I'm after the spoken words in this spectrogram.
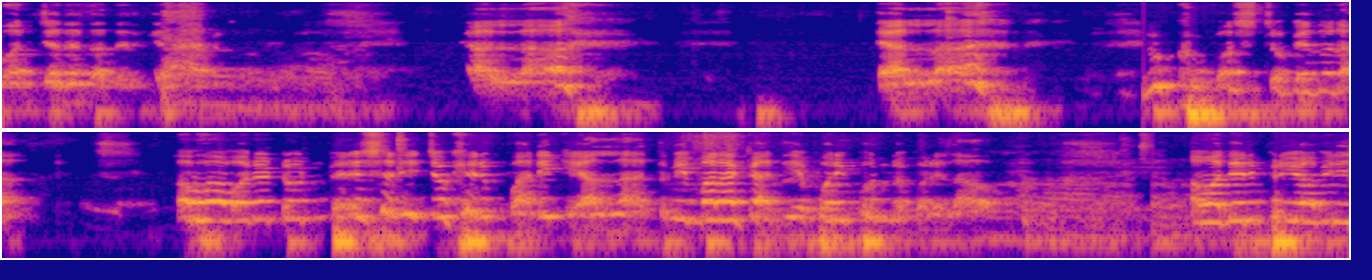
মর্যাদা তাদেরকে দান আল্লাহ আল্লাহ দুঃখ, কষ্ট, বেদনা। অভাব অনটন পেরেশানি চোখের পানিকে আল্লাহ তুমি বারাকা দিয়ে পরিপূর্ণ করে দাও। আমাদের প্রিয় আমিরি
